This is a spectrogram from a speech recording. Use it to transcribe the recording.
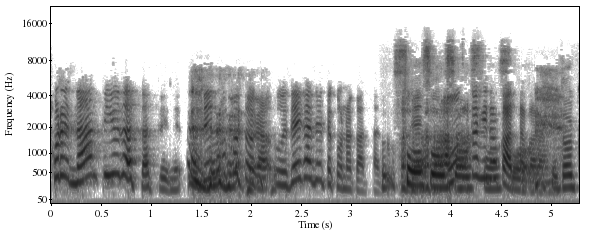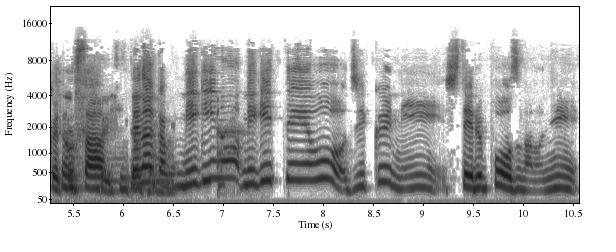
これなんていうだったってね、腕のことが、腕が出てこなかったねそうそうそうそう。本当ひどかったからね。ひどくてさでなんか右の右手を軸にしてるポーズなのに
